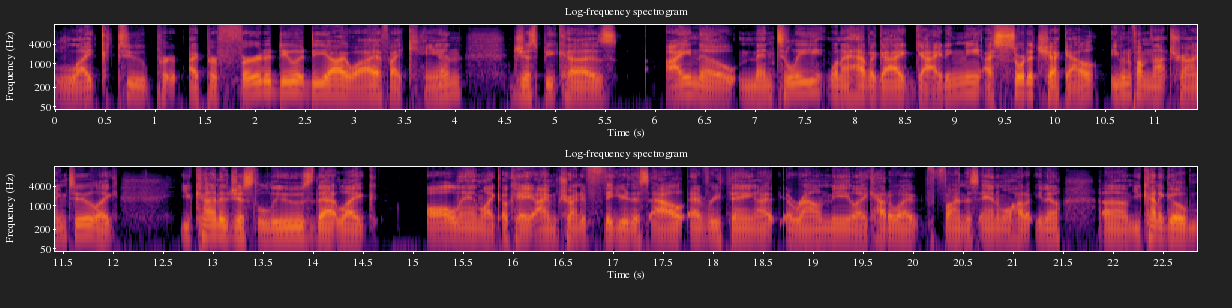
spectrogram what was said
like to per- I prefer to do it DIY if I can yep. just because I know mentally when I have a guy guiding me, I sort of check out, even if I'm not trying to. Like, you kind of just lose that, like, all in, like, okay, I'm trying to figure this out, everything I, around me. Like, how do I find this animal? How do, you know, um, you kind of go,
